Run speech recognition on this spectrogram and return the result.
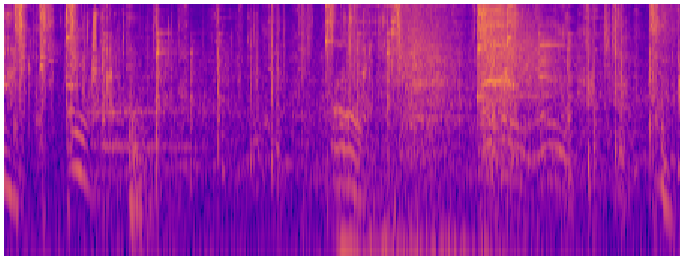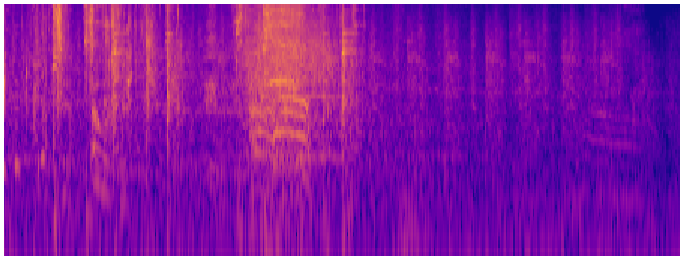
Ah! เก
